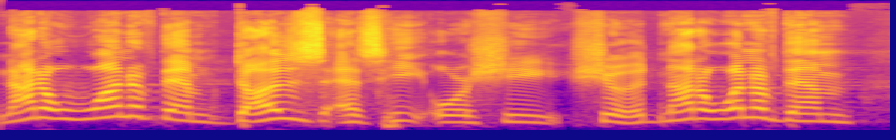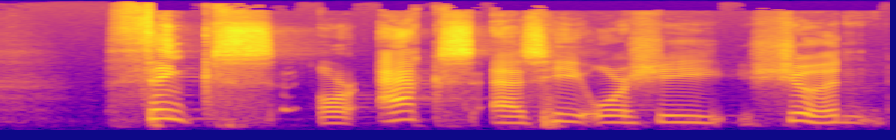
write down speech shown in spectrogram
Not a one of them does as he or she should. Not a one of them thinks or acts as he or she should.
